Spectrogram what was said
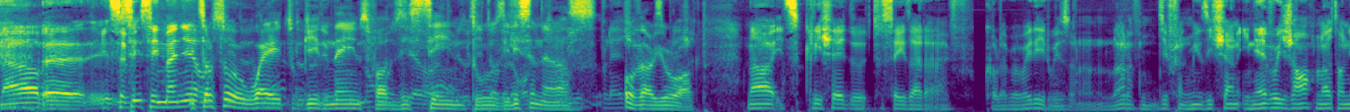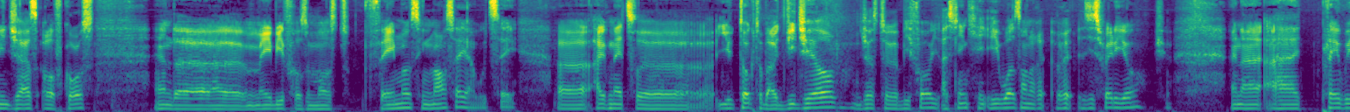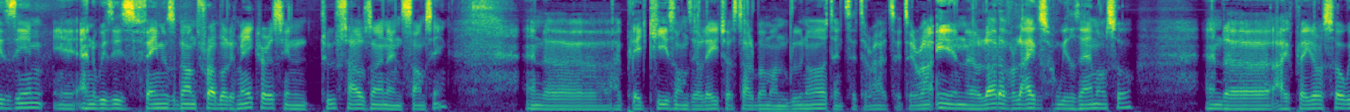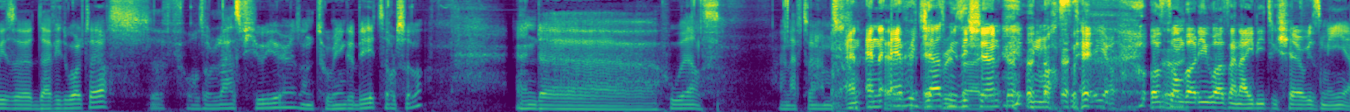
No, but Euh, it's a c'est bit c'est une manière. It's also a way to give names for this à- scene to the listeners over Europe. Now it's cliche to, to say that I've collaborated with a lot of different musicians in every genre, not only jazz, of course, and uh, maybe for the most famous in Marseille, I would say. Uh, I've met, uh, you talked about DJ Oil just before, I think he, he was on this radio, and I, I played with him uh, and with his famous band Troublemakers in 2000 and something and uh, I played keys on their latest album on Blue Note, etc., etc. In a lot of lives with them also, and uh, I played also with uh, David Walters uh, for the last few years and touring a bit also, and uh, who else? And after I'm and, and every jazz Everybody. musician in Marseille or, or somebody who has an idea to share with me.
